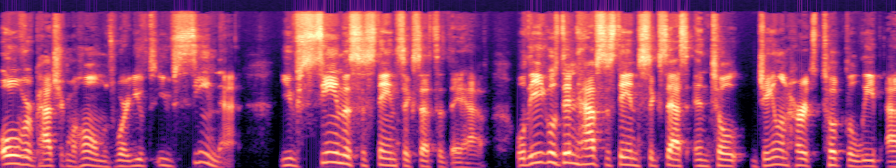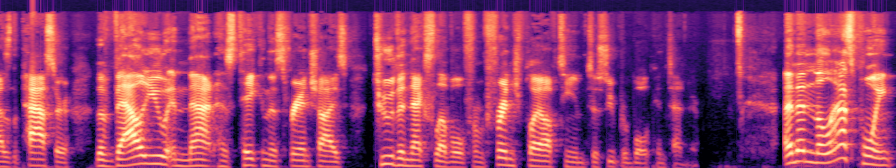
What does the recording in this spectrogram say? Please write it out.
over Patrick Mahomes, where you've you've seen that. You've seen the sustained success that they have. Well, the Eagles didn't have sustained success until Jalen Hurts took the leap as the passer. The value in that has taken this franchise to the next level from fringe playoff team to Super Bowl contender. And then the last point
